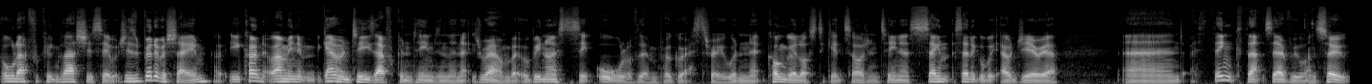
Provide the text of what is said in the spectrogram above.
all African clashes here, which is a bit of a shame. You kind of, I mean, it guarantees African teams in the next round, but it would be nice to see all of them progress through, wouldn't it? Congo lost against Argentina. Sen- Senegal beat Algeria. And I think that's everyone. So,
